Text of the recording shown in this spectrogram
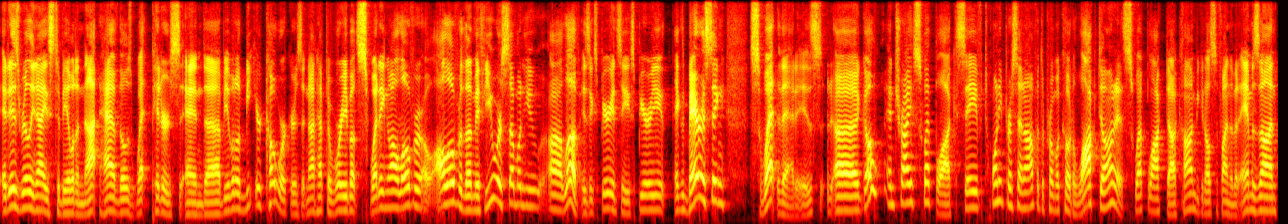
it is really nice to be able to not have those wet pitters and uh, be able to meet your coworkers and not have to worry about sweating all over all over them. If you or someone you uh, love is experiencing experience, embarrassing sweat, that is, uh, go and try Sweatblock. Save 20% off with the promo code Locked On at sweatblock.com. You can also find them at Amazon.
